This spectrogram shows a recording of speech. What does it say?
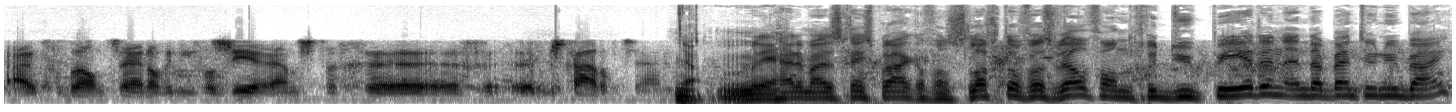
uitgebrand zijn... of in ieder geval zeer ernstig uh, beschadigd zijn. Ja, meneer Heidema, er is geen sprake van slachtoffers, wel van gedupeerden. En daar bent u nu bij?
